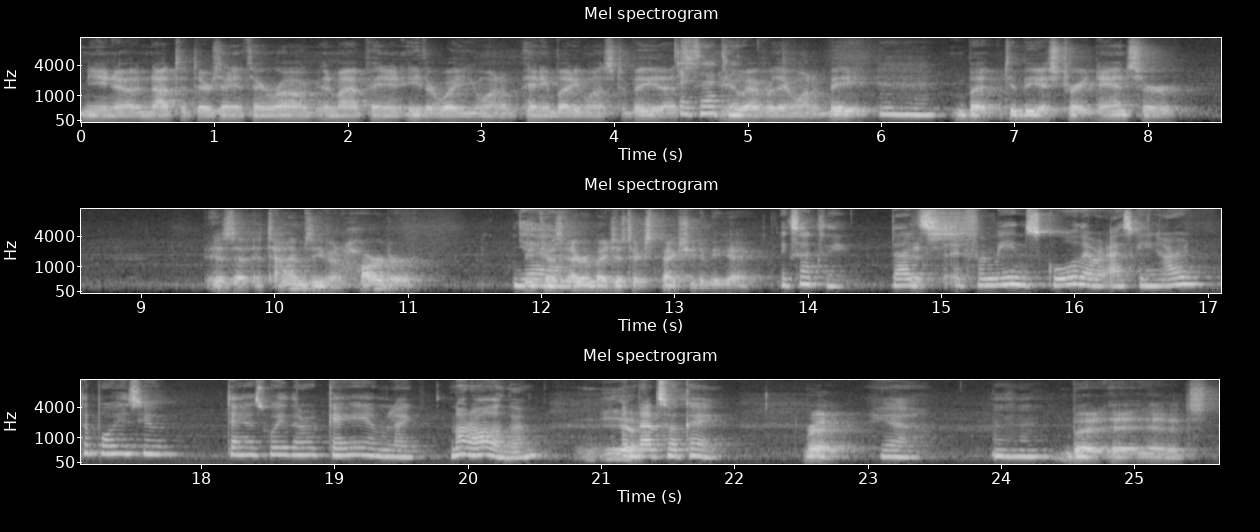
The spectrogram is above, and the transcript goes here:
You know, not that there's anything wrong, in my opinion, either way you want to, anybody wants to be. That's Exactly. whoever they want to be. hmm But to be a straight dancer is at, at times even harder Yeah, because everybody just expects you to be gay. exactly. That's It's- for me in school. They were asking, "Are the boys you dance with are gay?" I'm like, "Not all of them," Yeah, and that's okay. right. Yeah. hmm But it, and it's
